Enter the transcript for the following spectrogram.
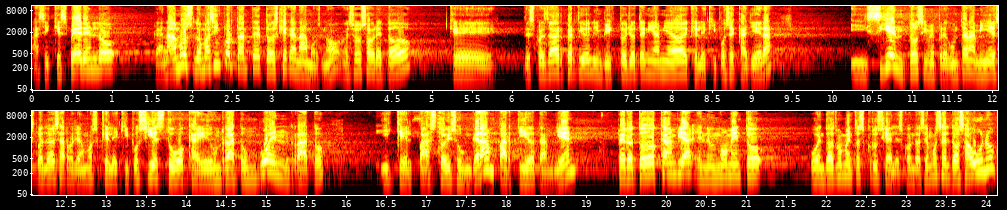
Así que espérenlo. Ganamos, lo más importante de todo es que ganamos, ¿no? Eso sobre todo que después de haber perdido el invicto yo tenía miedo de que el equipo se cayera y siento, si me preguntan a mí, después lo desarrollamos, que el equipo sí estuvo caído un rato, un buen rato, y que el Pasto hizo un gran partido también, pero todo cambia en un momento o en dos momentos cruciales. Cuando hacemos el 2 a 1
